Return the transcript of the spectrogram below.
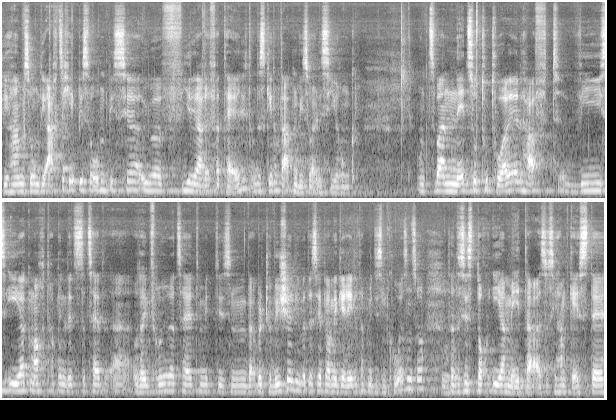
Die haben so um die 80 Episoden bisher über vier Jahre verteilt und es geht um Datenvisualisierung. Und zwar nicht so tutorialhaft, wie ich es eher gemacht habe in letzter Zeit äh, oder in früherer Zeit mit diesem Verbal to Visual, über das ich ein paar Mal geredet habe, mit diesem Kurs und so, sondern das ist doch eher Meta. Also sie haben Gäste,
